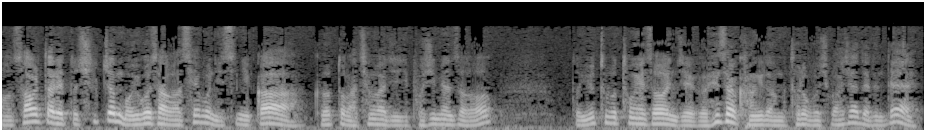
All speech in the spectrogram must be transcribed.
어, 4월 달에 또 실전 모의고사가 세 번 있으니까 그것도 마찬가지 보시면서 또 유튜브 통해서 이제 그 해설 강의도 한번 들어보시고 하셔야 되는데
